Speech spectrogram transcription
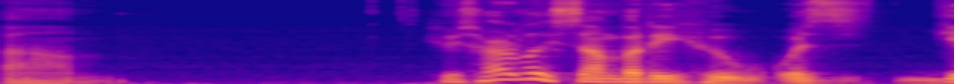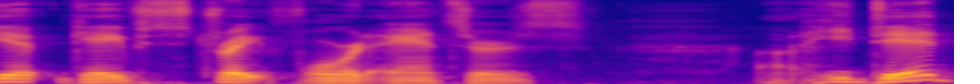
um, he was hardly somebody who was give, gave straightforward answers uh, he did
